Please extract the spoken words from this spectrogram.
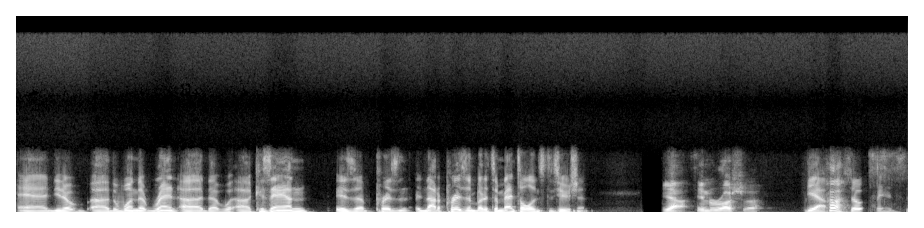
and you know uh, the one that rent uh that uh, Kazan is a prison, not a prison, but it's a mental institution. Yeah. In Russia. Yeah. Huh. So it's,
